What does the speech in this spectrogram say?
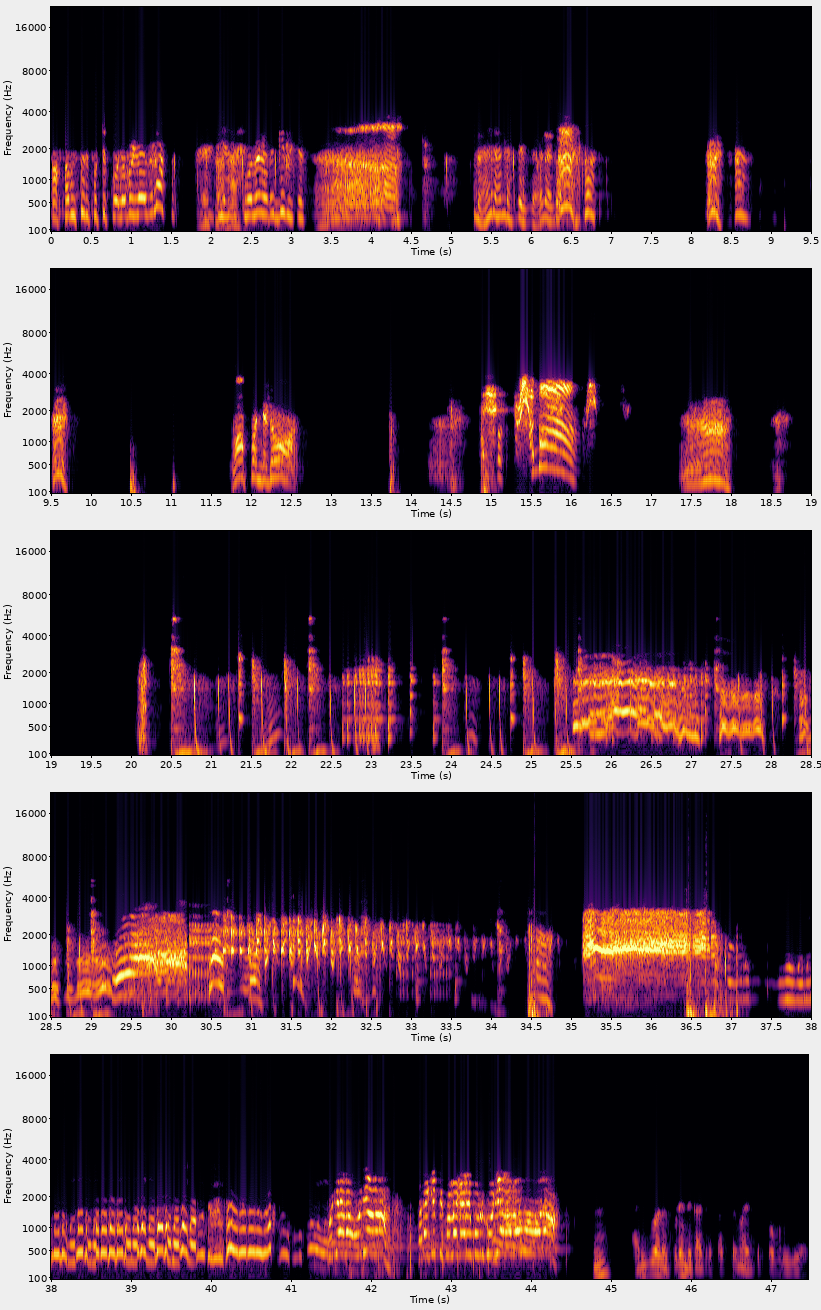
அவசரப்பட்டு கொலை விழாதுரா எனக்கு கொலை நடக்குது. ஓப்பன் த டோர் அம்மா! உடையாளம் உடையாளம் படக்கத்து கொள்ளக்காரன் போட்டு உடையாளம் வாமா வாடா அறிவாளை கூட இந்த காலத்துல பத்திரமா எடுத்துட்டு போக முடியலையே.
